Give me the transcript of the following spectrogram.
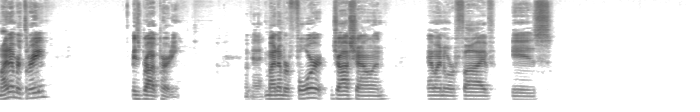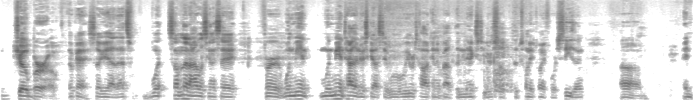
my number three is Brock Purdy. okay. My number four, Josh Allen, and my number five is Joe Burrow. Okay. So yeah, that's what something that I was gonna say for when me and when me and Tyler discussed it, where we were talking about the next year, so the 2024 season. Um, and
